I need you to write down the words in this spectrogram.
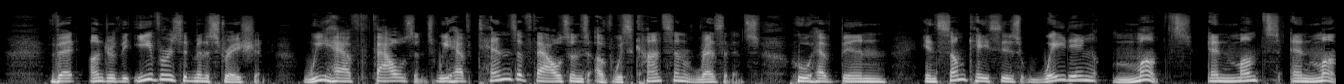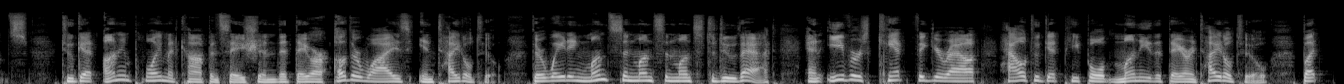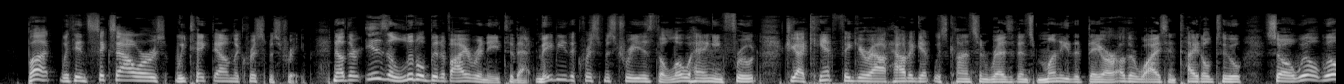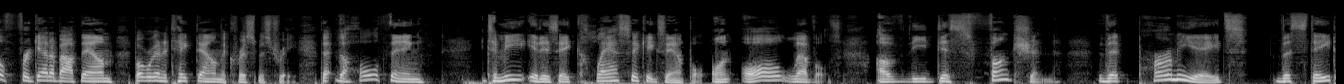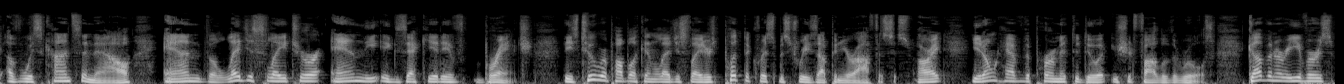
that under the Evers administration, we have thousands, we have tens of thousands of Wisconsin residents who have been in some cases waiting months and months and months to get unemployment compensation that they are otherwise entitled to. They're waiting months and months and months to do that, and Evers can't figure out how to get people money that they are entitled to, but but within six hours, we take down the Christmas tree. Now, there is a little bit of irony to that. Maybe the Christmas tree is the low hanging fruit. Gee, I can't figure out how to get Wisconsin residents money that they are otherwise entitled to. So we'll, we'll forget about them, but we're going to take down the Christmas tree. The, the whole thing to me, it is a classic example on all levels of the dysfunction that permeates the state of Wisconsin now and the legislature and the executive branch. These two Republican legislators put the Christmas trees up in your offices. All right. You don't have the permit to do it. You should follow the rules. Governor Evers,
